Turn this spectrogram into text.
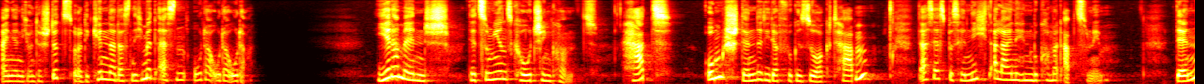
einen ja nicht unterstützt oder die Kinder das nicht mitessen oder oder oder. Jeder Mensch, der zu mir ins Coaching kommt, hat Umstände, die dafür gesorgt haben, dass er es bisher nicht alleine hinbekommen hat abzunehmen. Denn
